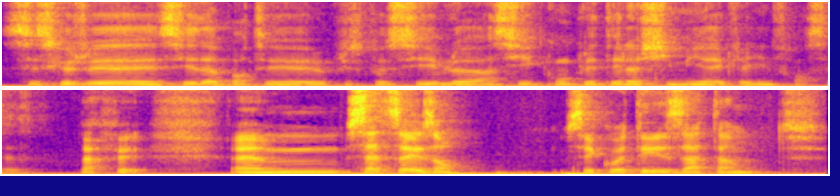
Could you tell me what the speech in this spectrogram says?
C'est ce que je vais essayer d'apporter le plus possible, ainsi compléter la chimie avec la ligne française. Parfait. Cette saison, c'est quoi tes attentes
